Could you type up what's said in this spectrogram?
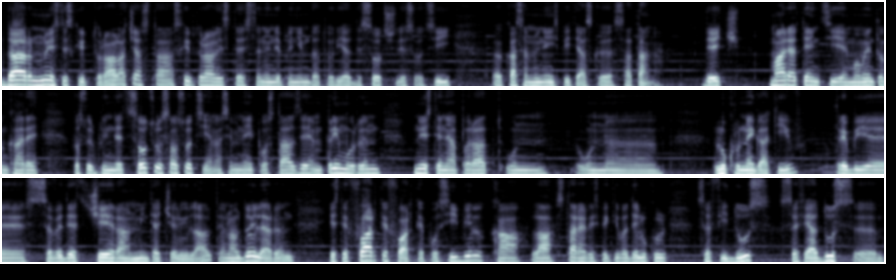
dar nu este scriptural aceasta. Scriptural este să ne îndeplinim datoria de soț și de soții ca să nu ne ispitească satana. Deci, mare atenție în momentul în care vă surprindeți soțul sau soția în asemenea ipostaze. În primul rând, nu este neapărat un, un uh, lucru negativ, trebuie să vedeți ce era în mintea celuilalt. În al doilea rând, este foarte, foarte posibil ca la starea respectivă de lucruri să fi dus, să fi adus uh, uh,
